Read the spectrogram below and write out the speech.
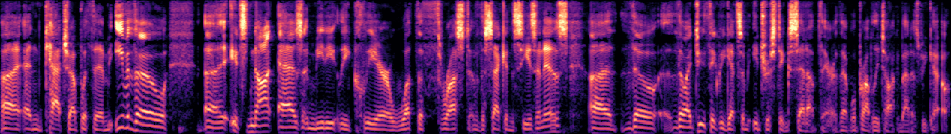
uh, and catch up with them, even though uh, it's not as immediately clear what the thrust of the second season is. Uh, though, though I do think we get some interesting setup there that we'll probably talk about as we go.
